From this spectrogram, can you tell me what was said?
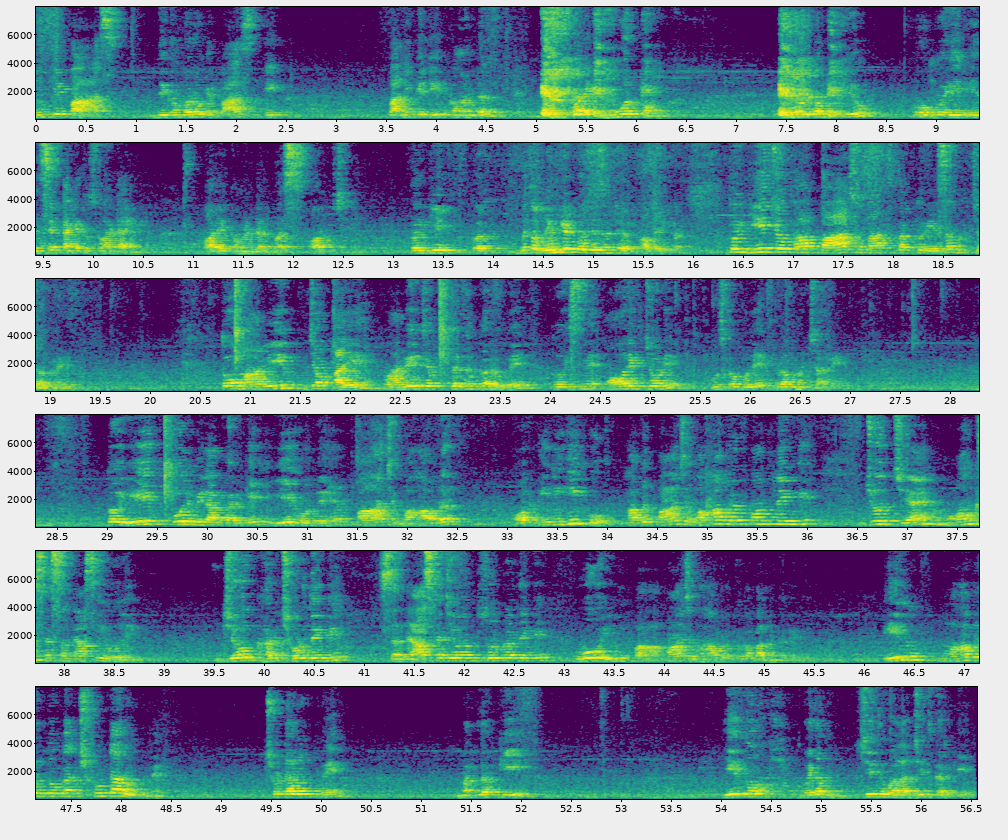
इनके पास, दिगंबरों के पास एक पानी के लिए कमंडल और एक मोर पंख मोर पंख क्यों? वो कोई इंसेक्ट आके तो उसको हटाएँगे। और एक कमंडल बस, और कुछ नहीं। ये मतलब लिमिटेड पोजीशन अमेरिका तो ये जो था पार्श्वनाथ तक तो ये सब चल रहे थे। तो महावीर जब आए, महावीर जब तीर्थंकर हुए तो इसमें और एक जोड़े, उसको बोले ब्रह्मचारी। तो ये कुल मिलाकर के ये होते हैं पाँच महाव्रत। और इन्हीं को हाँ पे पाँच महाव्रत कौन लेंगे? जो जैन मॉन्क्स सन्यासी हो लेंगे। जो घर छोड़ देंगे संन्यास का जीवन शुरू कर देंगे, वो इन पाँच महाव्रतों का पालन करेंगे। इन महाव्रतों का छोटा रूप में, छोटा रूप में मतलब कि ये तो एकदम जिद वाला जिद करके,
